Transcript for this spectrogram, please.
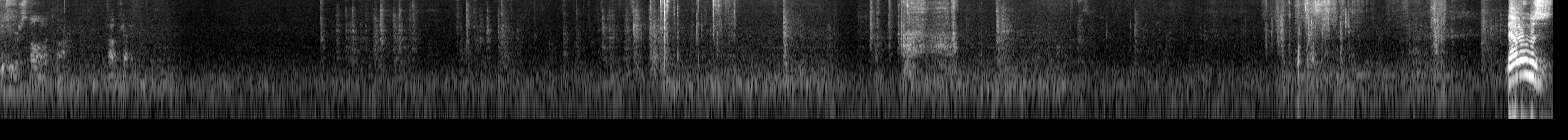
because you were still in the car. Okay. Now, it was,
